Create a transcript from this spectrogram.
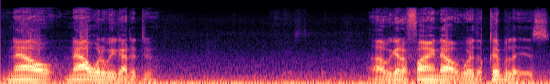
Now, now what do we got to do? Uh, we got to find out where the qibla is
